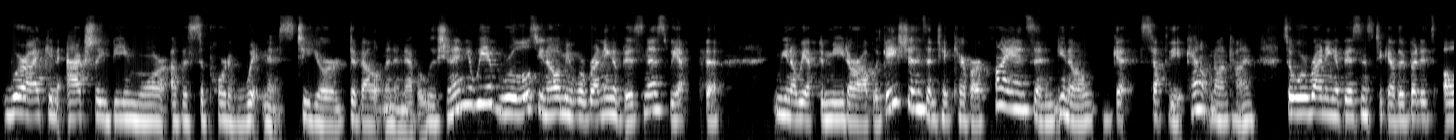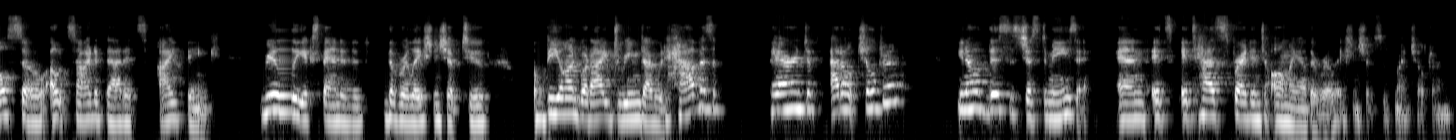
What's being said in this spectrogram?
where I can actually be more of a supportive witness to your development and evolution. And we have rules, you know, I mean, we're running a business, we have to you know we have to meet our obligations and take care of our clients and you know get stuff to the accountant on time so we're running a business together but it's also outside of that it's i think really expanded the relationship to beyond what i dreamed i would have as a parent of adult children you know this is just amazing. And it's it has spread into all my other relationships with my children.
